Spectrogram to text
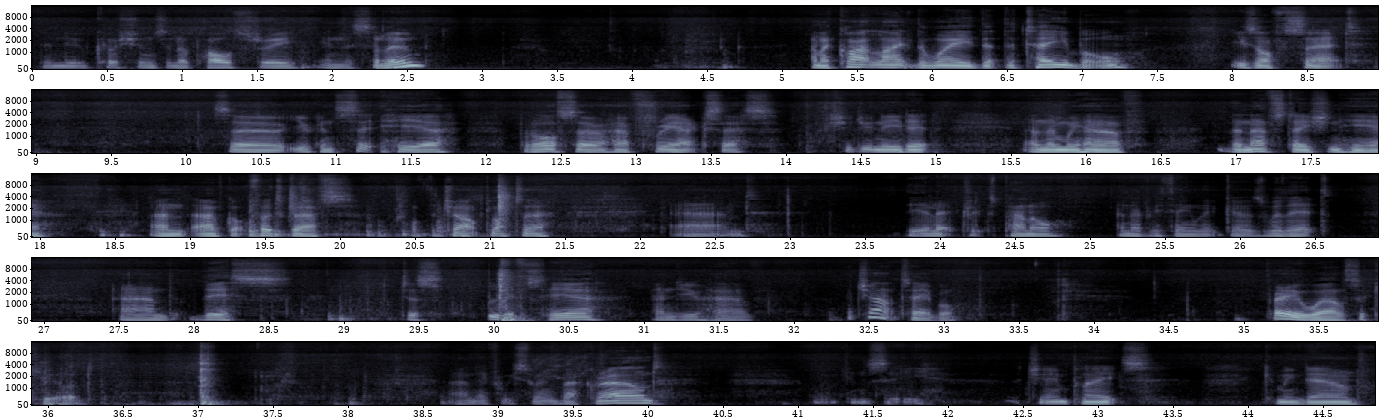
the new cushions and upholstery in the saloon. And I quite like the way that the table is offset. So you can sit here, but also have free access should you need it. And then we have the nav station here and I've got photographs of the chart plotter and the electrics panel and everything that goes with it. And this just lifts here and you have a chart table. Very well secured. And if we swing back around we can see the chain plates coming down.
